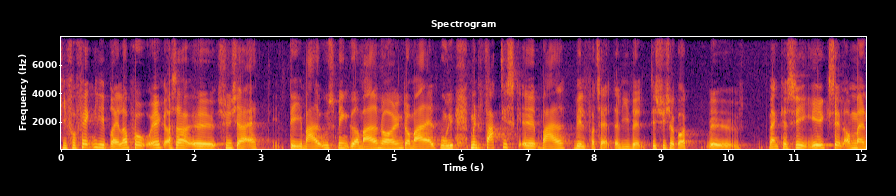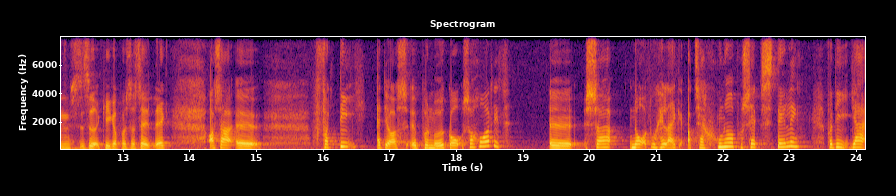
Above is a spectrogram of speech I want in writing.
de forfængelige briller på, ikke? og så øh, synes jeg, at det er meget udsminket og meget nøgent og meget alt muligt, men faktisk øh, meget velfortalt alligevel. Det synes jeg godt, øh, man kan se, ikke selvom man sidder og kigger på sig selv. Ikke? Og så øh, fordi at det også øh, på en måde går så hurtigt, øh, så når du heller ikke at tage 100% stilling. Fordi jeg,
